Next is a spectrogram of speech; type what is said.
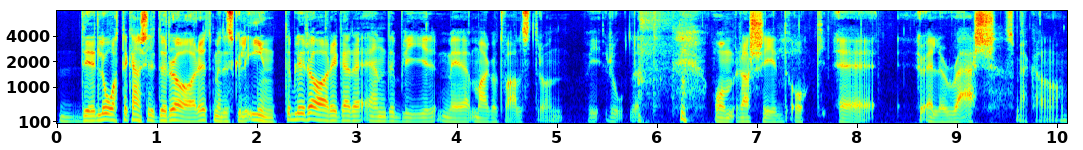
det låter kanske lite rörigt men det skulle inte bli rörigare än det blir med Margot Wallström vid rodret. Om Rashid och, eh, eller Rash som jag kallar honom,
